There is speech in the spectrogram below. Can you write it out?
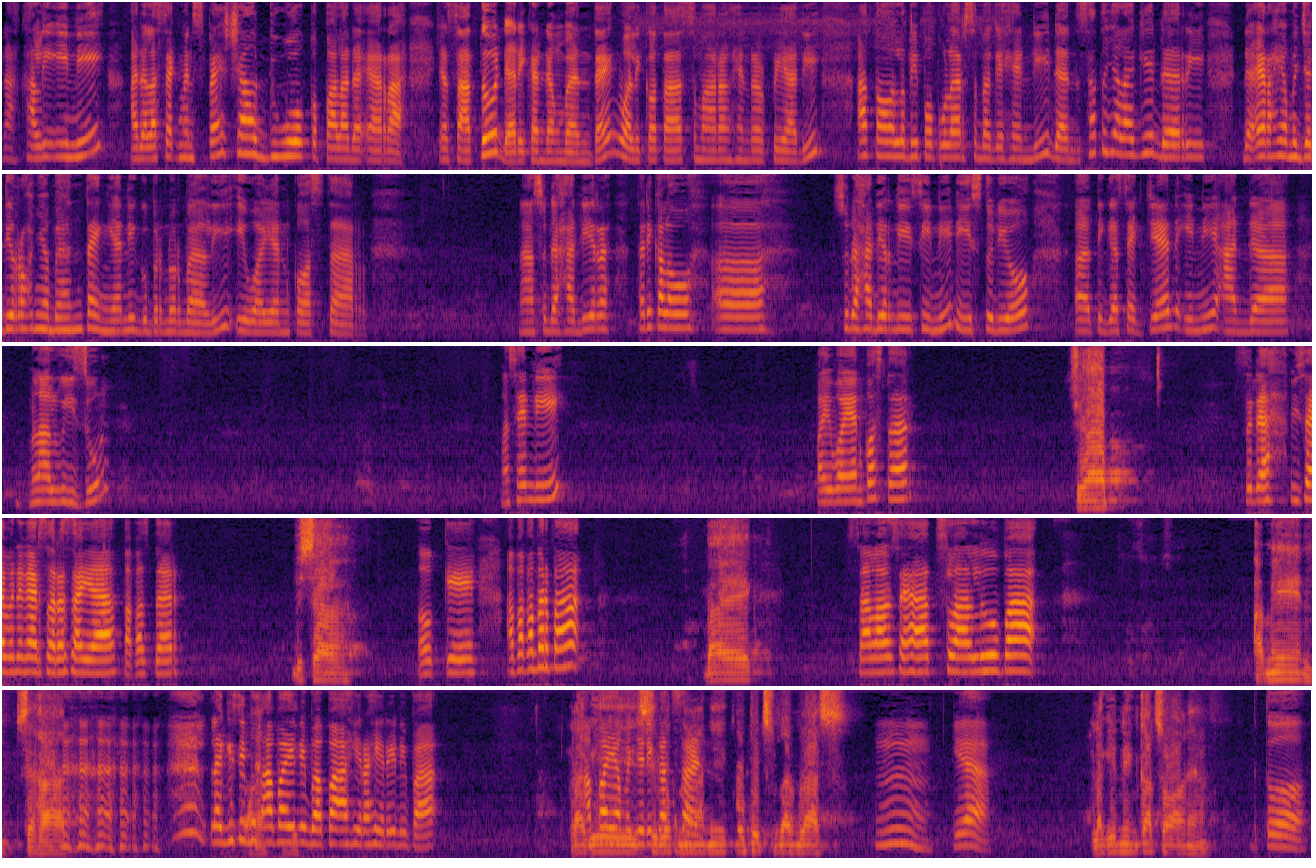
Nah, kali ini adalah segmen spesial duo kepala daerah. Yang satu dari Kandang Banteng, Wali Kota Semarang Hendra Priyadi, atau lebih populer sebagai Hendy, dan satunya lagi dari daerah yang menjadi rohnya Banteng, yakni Gubernur Bali, Iwayan Koster. Nah, sudah hadir, tadi kalau uh, sudah hadir di sini, di studio, uh, tiga sekjen, ini ada melalui Zoom, Mas Hendy? Pak Iwayan Koster? Siap. Sudah bisa mendengar suara saya, Pak Koster? Bisa. Oke, apa kabar Pak? Baik. Salam sehat selalu Pak. Amin, sehat. Lagi sibuk Baik. apa ini Bapak akhir-akhir ini Pak? Lagi apa yang menjadi sibuk concern? COVID-19. Hmm, ya. Lagi meningkat soalnya. Betul.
